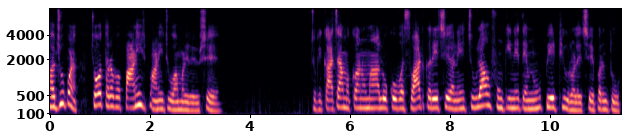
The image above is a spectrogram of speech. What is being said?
હજુ પણ ચો તરફ પાણી જ પાણી જોવા મળી રહ્યું છે. જોકે કાચા મકાનોમાં લોકો વસવાટ કરે છે અને ચૂલાઓ ફૂંકીને તેમનું પેઠિયું રળે છે. પરંતુ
